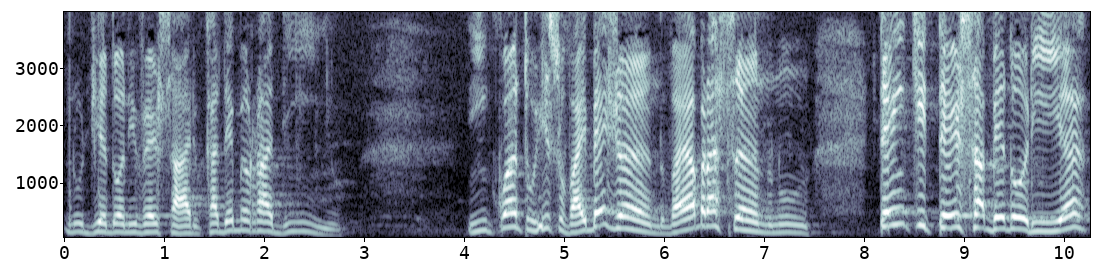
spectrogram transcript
no dia do aniversário. Cadê meu radinho? Enquanto isso, vai beijando, vai abraçando. Não... Tem que ter sabedoria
